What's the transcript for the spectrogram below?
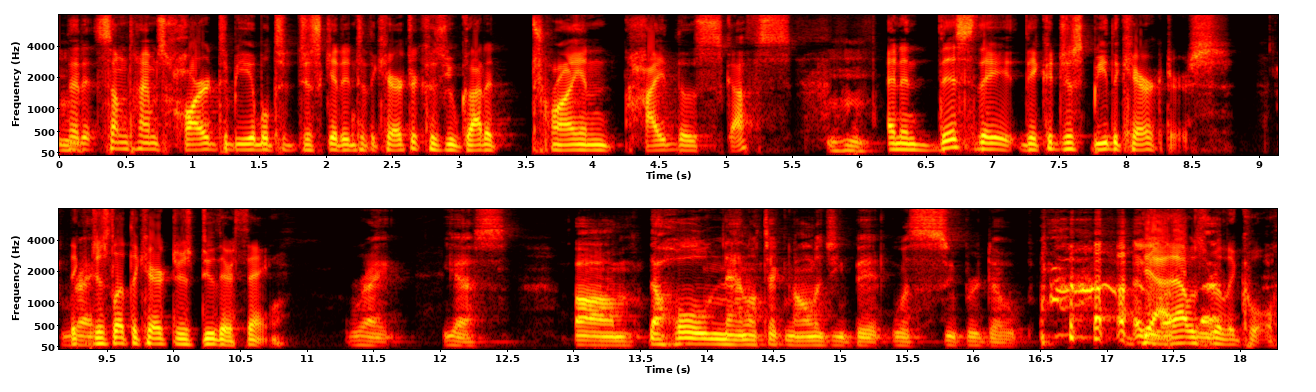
Mm. that it's sometimes hard to be able to just get into the character because you've got to try and hide those scuffs. Mhm. And in this, they they could just be the characters. They Right, could just let the characters do their thing. right. Yes. Um, the whole nanotechnology bit was super dope. Yeah, that was really cool.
